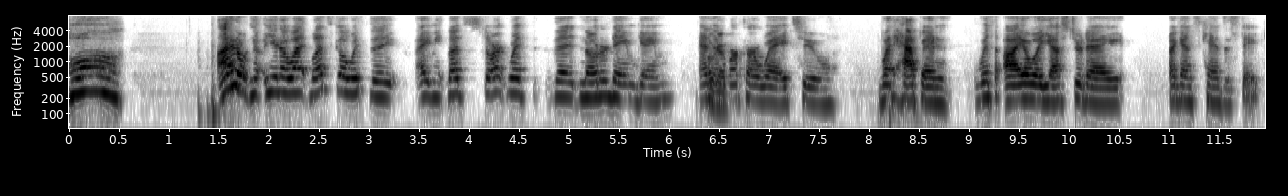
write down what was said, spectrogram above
Oh, I don't know. You know what? Let's go with the. I mean, let's start with the Notre Dame game and then work our way to what happened with Iowa yesterday against Kansas State.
